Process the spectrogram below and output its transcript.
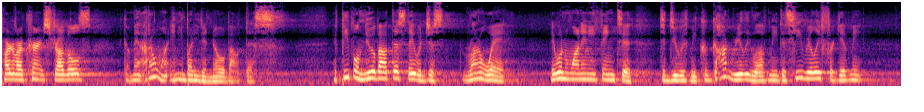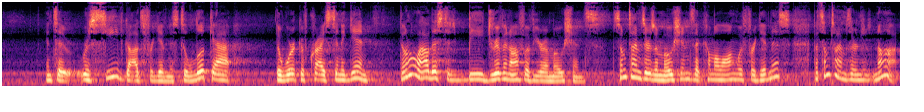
part of our current struggles. We go, man, I don't want anybody to know about this. If people knew about this, they would just run away. They wouldn't want anything to, to do with me. Could God really love me? Does He really forgive me? and to receive God's forgiveness, to look at the work of Christ. And again, don't allow this to be driven off of your emotions. Sometimes there's emotions that come along with forgiveness, but sometimes there's not.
